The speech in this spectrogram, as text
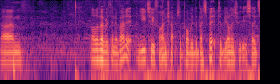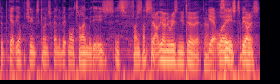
Um, I love everything about it. You two fine chaps are probably the best bit, to be honest with you. So to get the opportunity to come and spend a bit more time with you is, is Is fantastic. that the only reason you do it? Dan? Yeah, well, See- it is to be Yeah. honest.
